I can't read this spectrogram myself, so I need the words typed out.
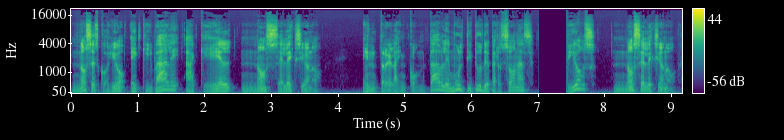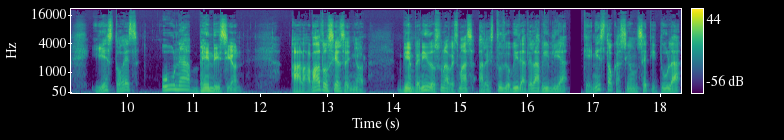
nos escogió equivale a que Él nos seleccionó. Entre la incontable multitud de personas, Dios no seleccionó. Y esto es una bendición. Alabado sea el Señor. Bienvenidos una vez más al estudio vida de la Biblia, que en esta ocasión se titula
